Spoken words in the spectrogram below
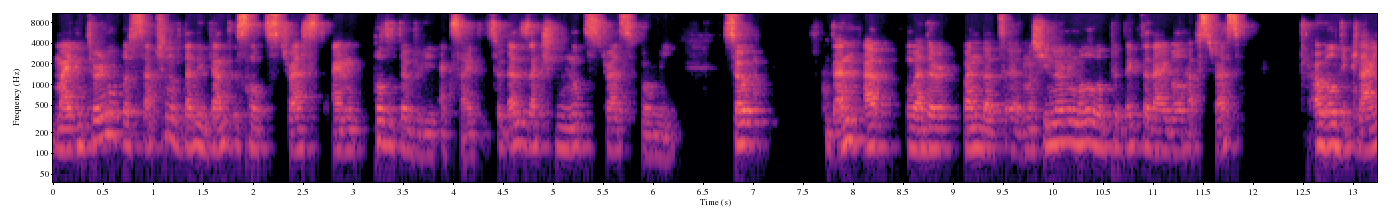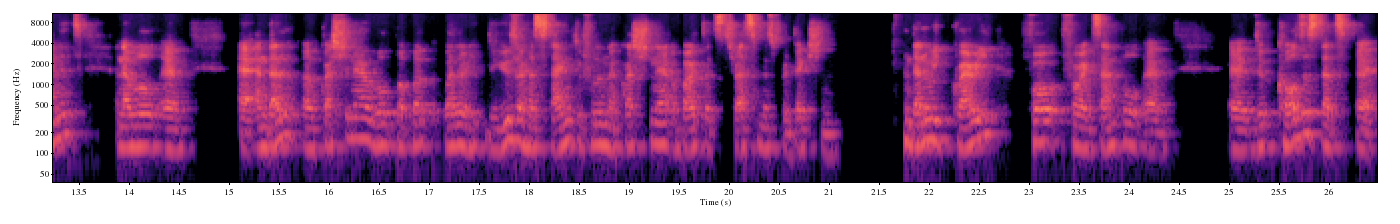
my internal perception of that event is not stressed. I'm positively excited. So that is actually not stress for me. So then uh, whether when that uh, machine learning model will predict that I will have stress, I will decline it and I will uh, uh, and then a questionnaire will pop up whether the user has time to fill in a questionnaire about that stress misprediction. And then we query for, for example, um, the causes that uh,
